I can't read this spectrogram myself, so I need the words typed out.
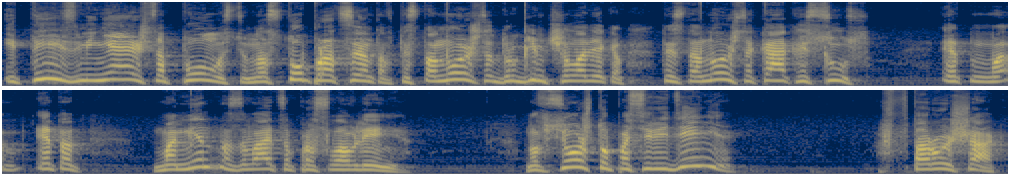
и ты изменяешься полностью, на 100%, ты становишься другим человеком, ты становишься как Иисус – этот, этот момент называется прославление. Но все, что посередине, второй шаг,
